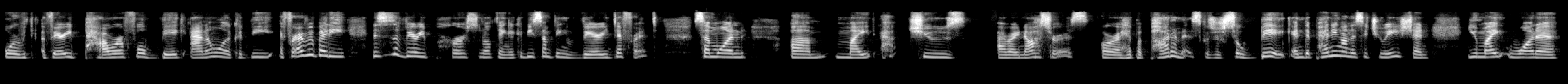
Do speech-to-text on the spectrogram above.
or a very powerful big animal it could be for everybody this is a very personal thing. It could be something very different. Someone um, might choose a rhinoceros or a hippopotamus because they're so big and depending on the situation you might want to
